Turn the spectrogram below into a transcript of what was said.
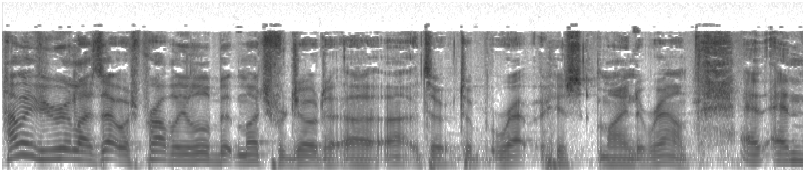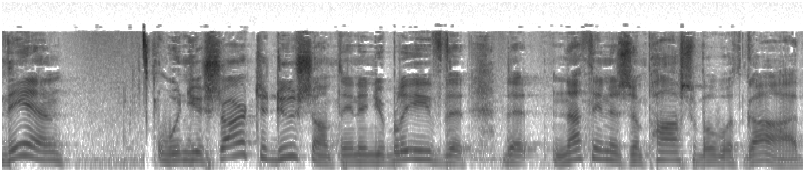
How many of you realize that was probably a little bit much for Joe to, uh, uh, to, to wrap his mind around? And, and then when you start to do something and you believe that, that nothing is impossible with God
